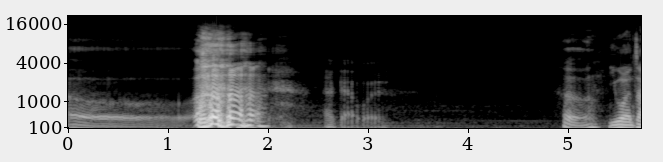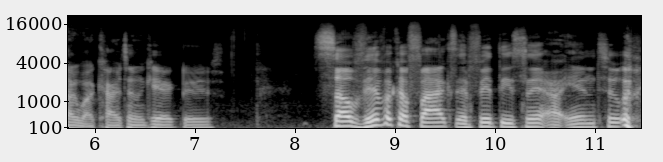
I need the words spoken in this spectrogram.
oh, I got one. Who? You want to talk about cartoon characters? So Vivica Fox and Fifty Cent are into.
